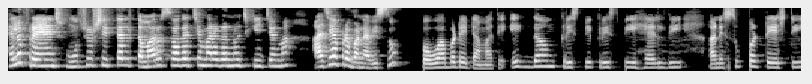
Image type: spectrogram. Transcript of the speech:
હેલો ફ્રેન્ડ્સ, હું છું શીતલ. તમારું સ્વાગત છે મારા ઘરનું જ કિચનમાં. આજે આપણે બનાવીશું પૌવા બટેટામાંથી એકદમ ક્રિસ્પી ક્રિસ્પી, હેલ્ધી અને સુપર ટેસ્ટી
